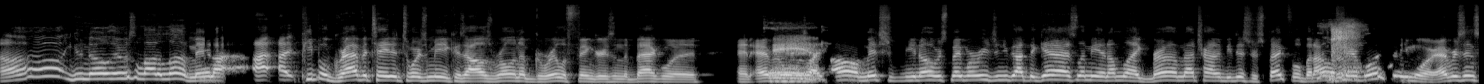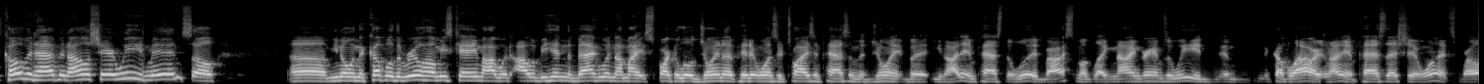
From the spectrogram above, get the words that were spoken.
Oh, you know, there was a lot of love, man. I, I, I people gravitated towards me because I was rolling up gorilla fingers in the backwood, and everyone was like, "Oh, Mitch, you know, respect my region. You got the gas. Let me." And I'm like, "Bro, I'm not trying to be disrespectful, but I don't share blunts anymore. Ever since COVID happened, I don't share weed, man. So, um, you know, when the couple of the real homies came, I would I would be hitting the backwood, and I might spark a little joint up, hit it once or twice, and pass them the joint. But you know, I didn't pass the wood, bro. I smoked like nine grams of weed in a couple hours, and I didn't pass that shit once, bro.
